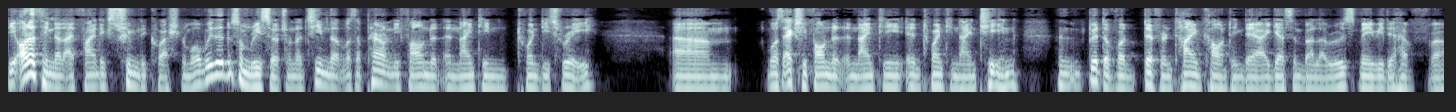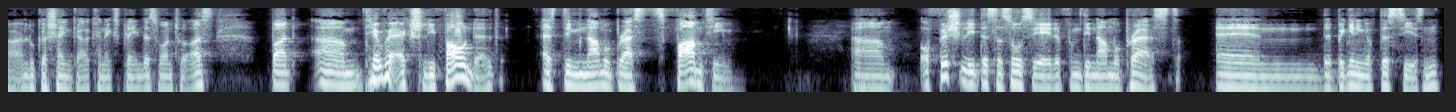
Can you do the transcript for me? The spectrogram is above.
The other thing that I find extremely questionable, we did some research on a team that was apparently founded in 1923, um, was actually founded in 19, in 2019. A bit of a different time counting there, I guess, in Belarus. Maybe they have, uh, Lukashenko can explain this one to us. But, um, they were actually founded as the Dynamo Brest's farm team um, officially disassociated from Dinamo Brest in the beginning of this season.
